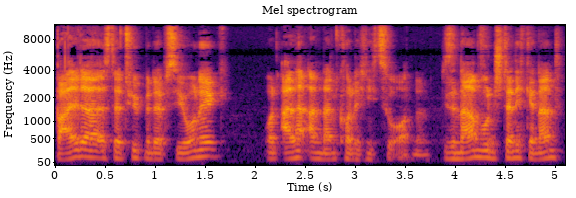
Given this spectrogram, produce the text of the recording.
Balder ist der Typ mit der Psionik. Und alle anderen konnte ich nicht zuordnen. Diese Namen wurden ständig genannt.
